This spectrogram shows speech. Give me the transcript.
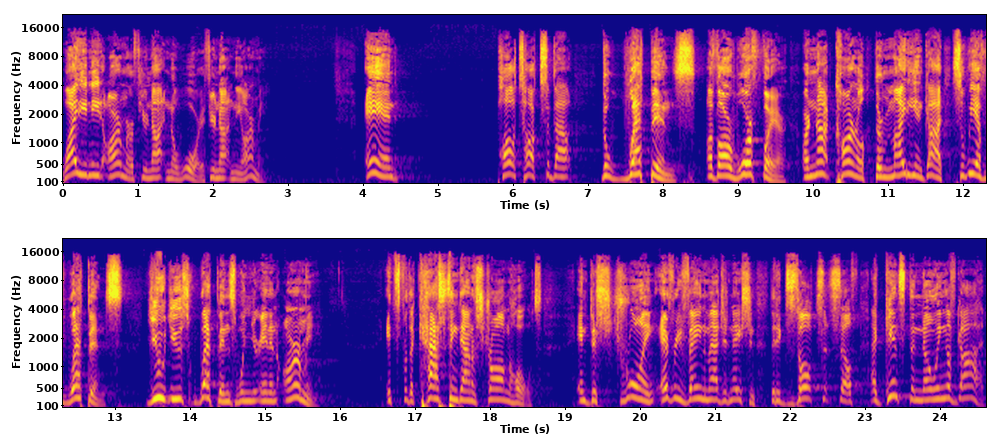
Why do you need armor if you're not in a war, if you're not in the army? And Paul talks about the weapons of our warfare are not carnal, they're mighty in God. So we have weapons. You use weapons when you're in an army. It's for the casting down of strongholds and destroying every vain imagination that exalts itself against the knowing of God.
